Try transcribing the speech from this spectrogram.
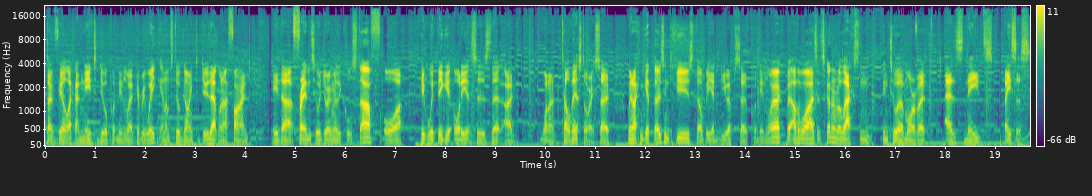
don't feel like I need to do a putting in work every week, and I'm still going to do that when I find either friends who are doing really cool stuff or people with bigger audiences that I want to tell their story. So when I can get those interviews, there'll be a new episode of putting in work. But otherwise, it's going to relax in, into a more of a as needs basis.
